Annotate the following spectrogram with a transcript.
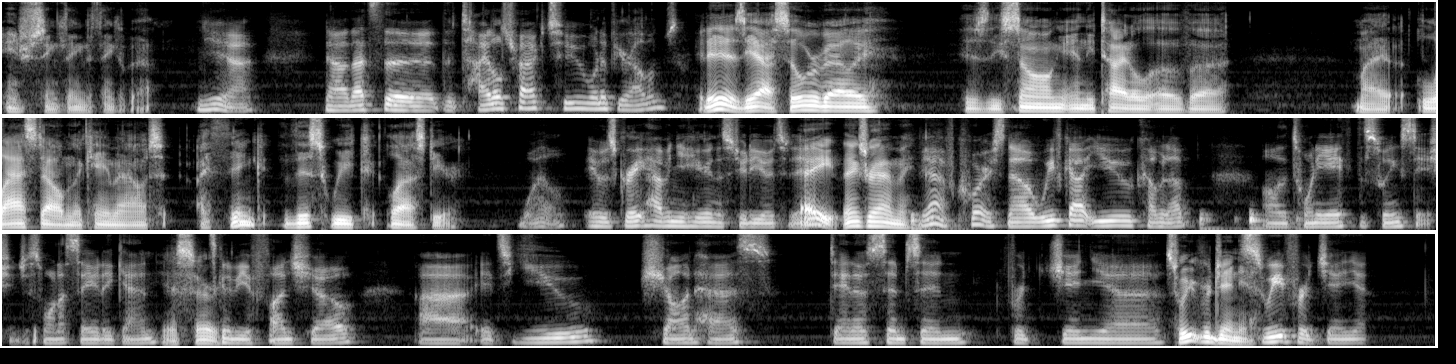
interesting thing to think about. Yeah. Now that's the the title track to one of your albums. It is, yeah. Silver Valley is the song and the title of uh, my last album that came out, I think, this week last year. Well, it was great having you here in the studio today. Hey, thanks for having me. Yeah, of course. Now we've got you coming up on the 28th at the Swing Station. Just want to say it again. Yes, sir. It's going to be a fun show. Uh, it's you, Sean Hess, Dano Simpson, Virginia, Sweet Virginia. Sweet Virginia.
